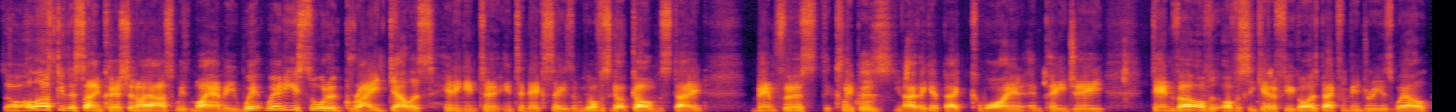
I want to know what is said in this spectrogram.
So I'll ask you the same question I asked with Miami. Where, where do you sort of grade Dallas heading into into next season? We've obviously got Golden State, Memphis, the Clippers. You know they get back Kawhi and PG. Denver obviously get a few guys back from injury as well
